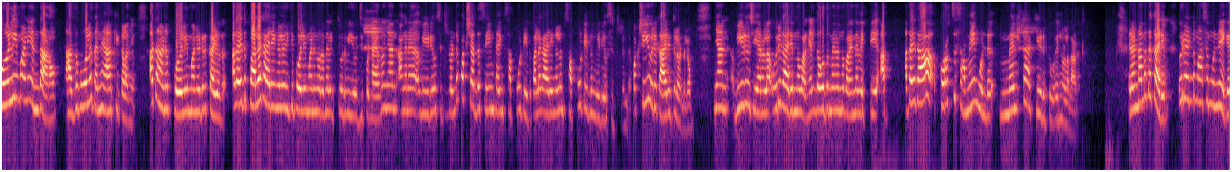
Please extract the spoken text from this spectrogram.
പേളിമണി എന്താണോ അതുപോലെ തന്നെ ആക്കി കളഞ്ഞു. അതാണ് പേളിമണിയുടെ ഒരു കഴിവ്. അതായത് പല കാര്യങ്ങളും എനിക്ക് പേളിമണി എന്ന് പറയുന്ന വ്യക്തിയോട് വിയോജിപ്പുണ്ടായിരുന്നു. ഞാൻ അങ്ങനെ വീഡിയോസ് ഇട്ടിട്ടുണ്ട്. പക്ഷെ at the same time support ചെയ്ത്. പല കാര്യങ്ങളും സപ്പോർട്ട് ചെയ്തും വീഡിയോസ് ഇട്ടിട്ടുണ്ട്. പക്ഷെ ഈ ഒരു കാര്യത്തിലുണ്ടല്ലോ ഞാൻ വീഡിയോ ചെയ്യാനുള്ള ഒരു കാര്യം എന്ന് പറഞ്ഞാൽ ഗൗതമൻ എന്ന് പറയുന്ന വ്യക്തിയെ അതായത് ആ കുറച്ച് സമയം കൊണ്ട് മെൽട്ടാക്കിയെടുത്തു എന്നുള്ളതാണ്. രണ്ടാമത്തെ കാര്യം ഒരു രണ്ട് മാസം മുന്നേക്ക്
